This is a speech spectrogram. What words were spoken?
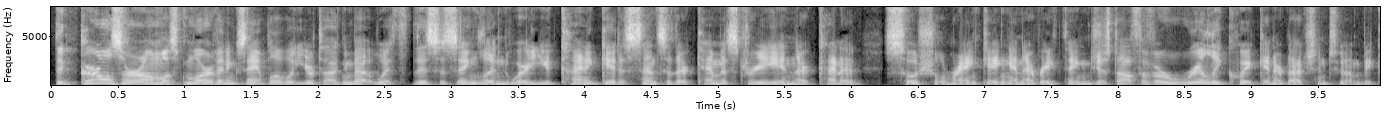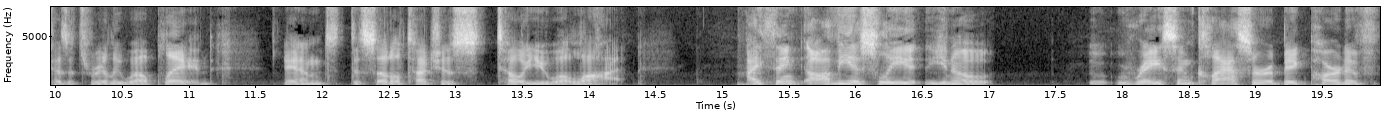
the girls are almost more of an example of what you were talking about with This Is England, where you kind of get a sense of their chemistry and their kind of social ranking and everything just off of a really quick introduction to them because it's really well played and the subtle touches tell you a lot. I think obviously, you know, race and class are a big part of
